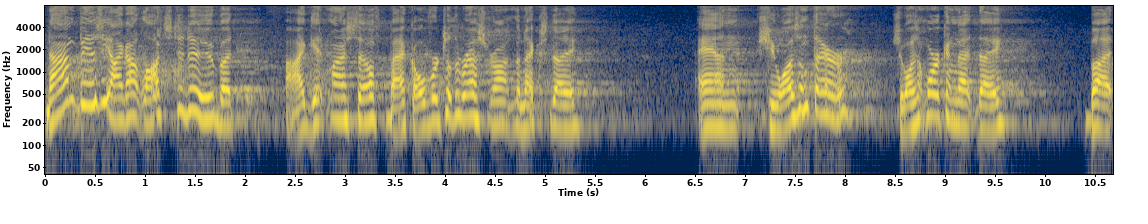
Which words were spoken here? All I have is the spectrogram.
now I'm busy, I got lots to do, but I get myself back over to the restaurant the next day, and she wasn't there. She wasn't working that day, but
